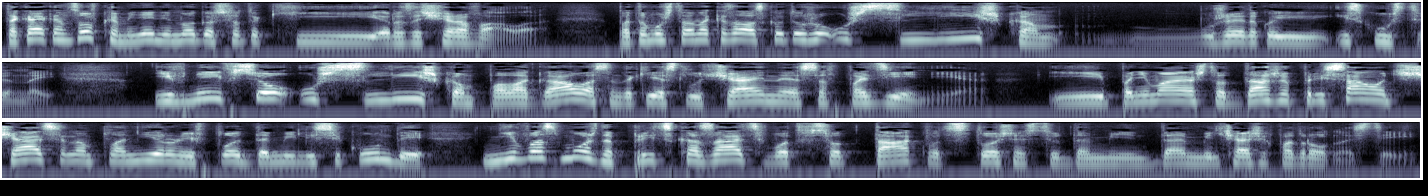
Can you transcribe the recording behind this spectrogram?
такая концовка меня немного все-таки разочаровала. Потому что она казалась какой-то уже уж слишком уже такой искусственной. И в ней все уж слишком полагалось на такие случайные совпадения. И понимая, что даже при самом тщательном планировании вплоть до миллисекунды невозможно предсказать вот все так вот с точностью до, ми- до мельчайших подробностей.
